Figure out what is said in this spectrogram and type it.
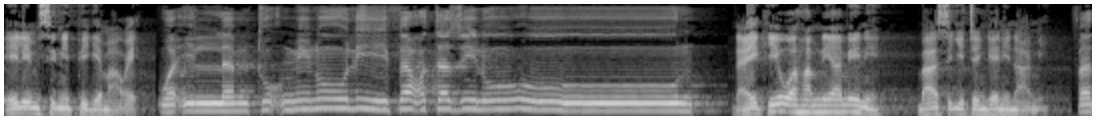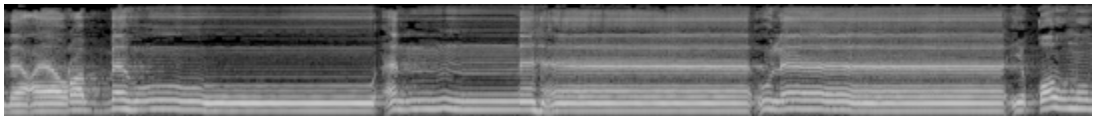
ili msinipige mawe. Wa illam tu'minu li fa'tazilun. Na ikiwa hamniamini basi jitengeni nami. Fad'a rabbahu anna haulai qaumun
